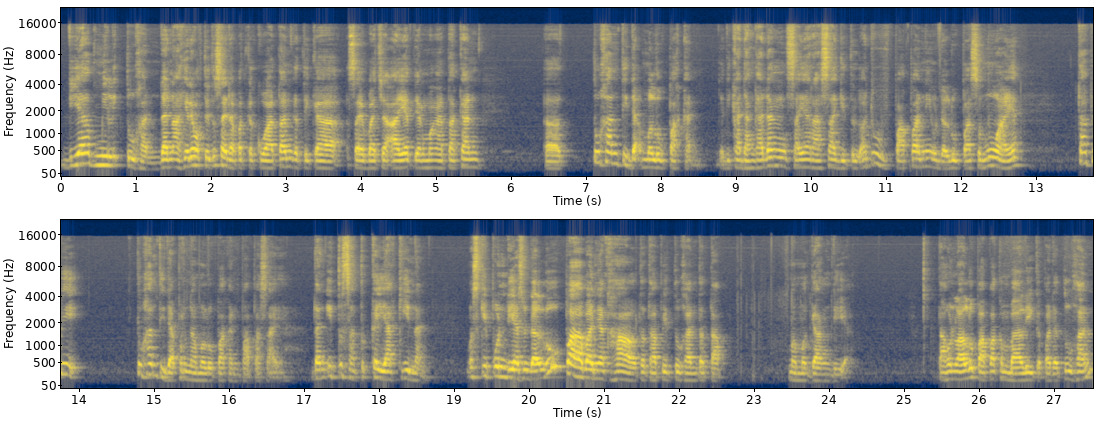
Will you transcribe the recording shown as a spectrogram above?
Dia milik Tuhan. Dan akhirnya waktu itu saya dapat kekuatan ketika saya baca ayat yang mengatakan, uh, Tuhan tidak melupakan. Jadi kadang-kadang saya rasa gitu, aduh papa nih udah lupa semua ya. Tapi Tuhan tidak pernah melupakan papa saya. Dan itu satu keyakinan Meskipun dia sudah lupa banyak hal, tetapi Tuhan tetap memegang dia. Tahun lalu papa kembali kepada Tuhan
